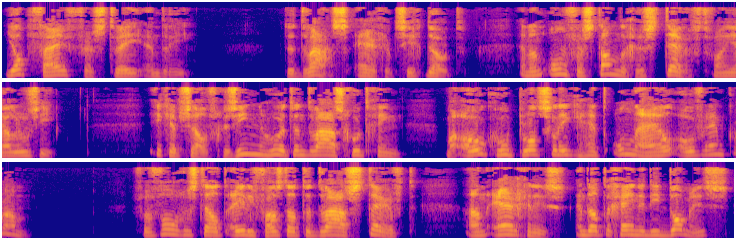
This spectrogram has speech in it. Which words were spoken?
Job 5, vers 2 en 3. De dwaas ergert zich dood, en een onverstandige sterft van jaloezie. Ik heb zelf gezien hoe het een dwaas goed ging, maar ook hoe plotseling het onheil over hem kwam. Vervolgens stelt Elifas dat de dwaas sterft aan ergernis en dat degene die dom is,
